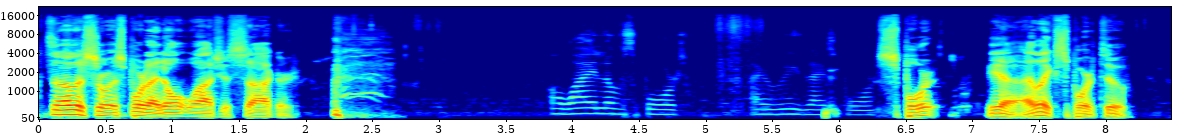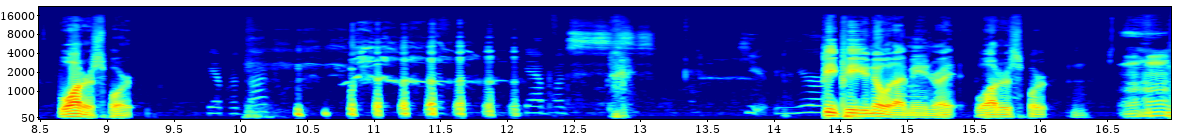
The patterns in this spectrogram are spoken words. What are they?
it's another sort of sport I don't watch is soccer. Oh, I love sport. I really like sport. Sport? Yeah, I like sport too. Water sport. Yeah, but that. yeah, but- yeah, but you- you're. BP, you know what I mean, right? Water sport. hmm Do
